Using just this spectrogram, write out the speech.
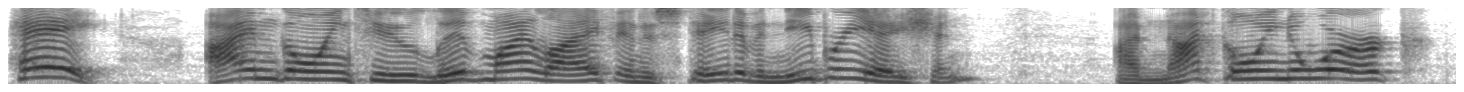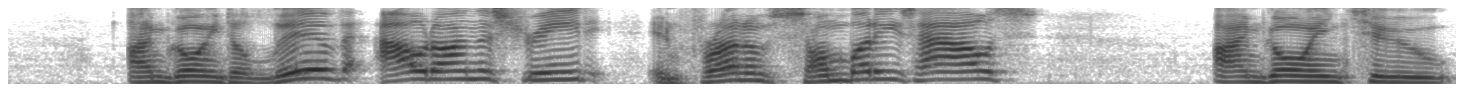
Hey, I'm going to live my life in a state of inebriation. I'm not going to work. I'm going to live out on the street in front of somebody's house. I'm going to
